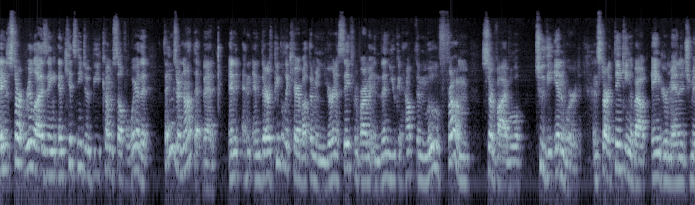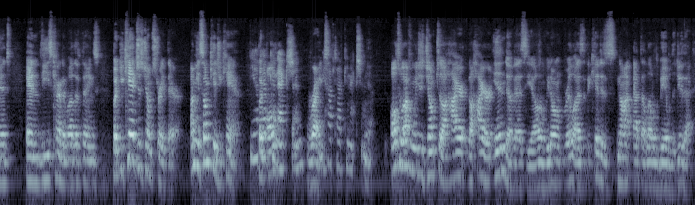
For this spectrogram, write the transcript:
And start realizing, and kids need to become self aware that things are not that bad. And, and, and there's people that care about them, and you're in a safe environment, and then you can help them move from survival to the inward and start thinking about anger management and these kind of other things. But you can't just jump straight there. I mean, some kids you can. You have But to have all- connection. Right. You have to have connection. Yeah. All too often we just jump to the higher the higher end of SEL and we don't realize that the kid is not at that level to be able to do that.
